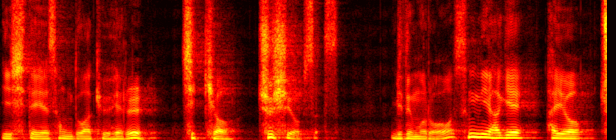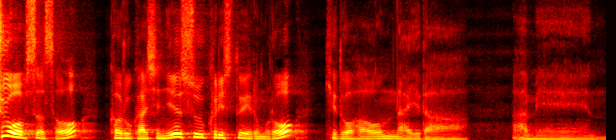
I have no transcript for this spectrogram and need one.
이 시대의 성도와 교회를 지켜 주시옵소서. 믿음으로 승리하게 하여 주옵소서. 거룩하신 예수 그리스도의 이름으로 기도하옵나이다. 아멘.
